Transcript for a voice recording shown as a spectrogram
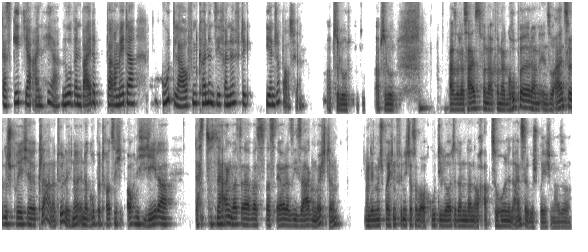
Das geht ja einher. Nur wenn beide Parameter gut laufen, können sie vernünftig ihren Job ausführen. Absolut, absolut. Also das heißt, von der, von der Gruppe dann in so Einzelgespräche, klar, natürlich, ne? in der Gruppe traut sich auch nicht jeder, das zu sagen, was er, was, was er oder sie sagen möchte. Und dementsprechend finde ich das aber auch gut, die Leute dann, dann auch abzuholen in Einzelgesprächen. Also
